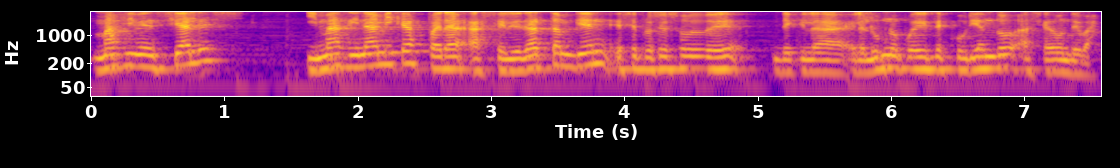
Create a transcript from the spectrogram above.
más vivenciales y más dinámicas para acelerar también ese proceso de, que el alumno puede ir descubriendo hacia dónde va.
